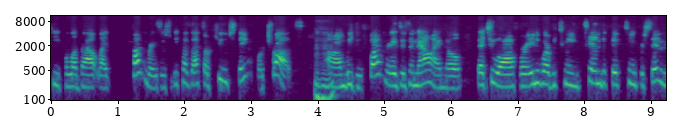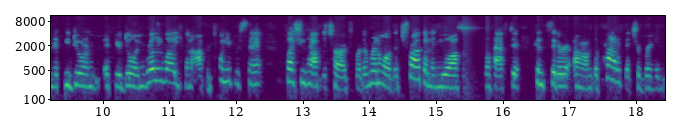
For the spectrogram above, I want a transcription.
people about like fundraisers because that's a huge thing for trucks. Mm-hmm. Um, we do fundraisers, and now I know that you offer anywhere between 10 to 15 percent. And if you're doing if you're doing really well, you can offer 20 percent. Plus, you have to charge for the rental of the truck, and then you also have to consider um, the product that you're bringing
